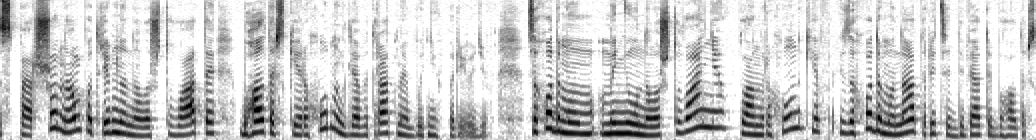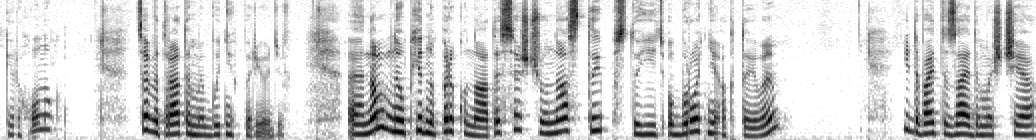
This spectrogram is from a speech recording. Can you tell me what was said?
спершу нам потрібно налаштувати бухгалтерський рахунок для витрат майбутніх періодів. Заходимо в меню налаштування, план рахунків і заходимо на 39-й бухгалтерський рахунок. Це витрати майбутніх періодів. Е, Нам необхідно переконатися, що у нас тип стоїть оборотні активи. І давайте зайдемо ще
